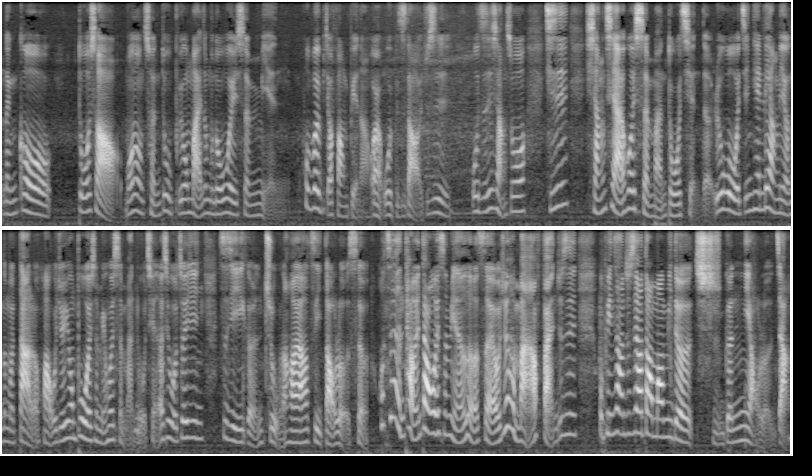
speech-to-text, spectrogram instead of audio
能够多少某种程度不用买这么多卫生棉，会不会比较方便啊？我我也不知道，就是。我只是想说，其实想起来会省蛮多钱的。如果我今天量没有那么大的话，我觉得用布卫生棉会省蛮多钱。而且我最近自己一个人住，然后要自己倒垃圾，我真的很讨厌倒卫生棉的垃圾，我觉得很麻烦。就是我平常就是要倒猫咪的屎跟尿了这样，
